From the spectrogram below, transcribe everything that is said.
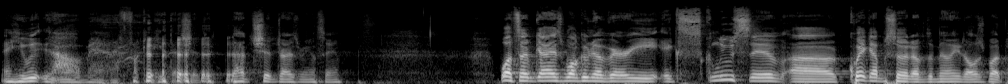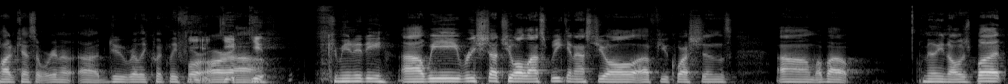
And he was, oh man, I fucking hate that shit. That shit drives me insane. What's up, guys? Welcome to a very exclusive, uh, quick episode of the Million Dollars Butt podcast that we're gonna uh, do really quickly for Ye- our ye- uh, ye- community. Uh, we reached out to you all last week and asked you all a few questions um, about Million Dollars But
